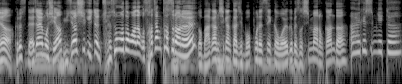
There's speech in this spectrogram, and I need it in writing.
야 그래서 내 잘못이야? 이 자식이 이젠 죄송하다고 안 하고 사장 탓을 하네? 너 마감 시간까지 못 보냈으니까 월급에서 10만 원 깐다 알겠습니다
